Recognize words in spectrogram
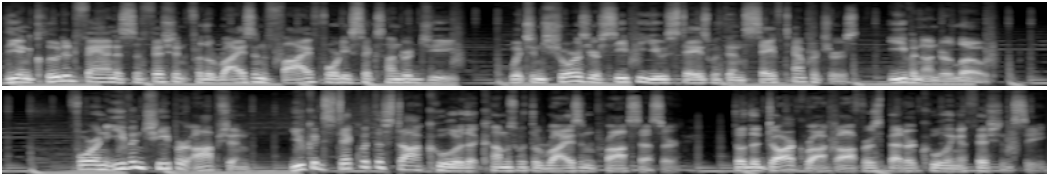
The included fan is sufficient for the Ryzen 5 4600G, which ensures your CPU stays within safe temperatures, even under load. For an even cheaper option, you could stick with the stock cooler that comes with the Ryzen processor, though the Darkrock offers better cooling efficiency.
